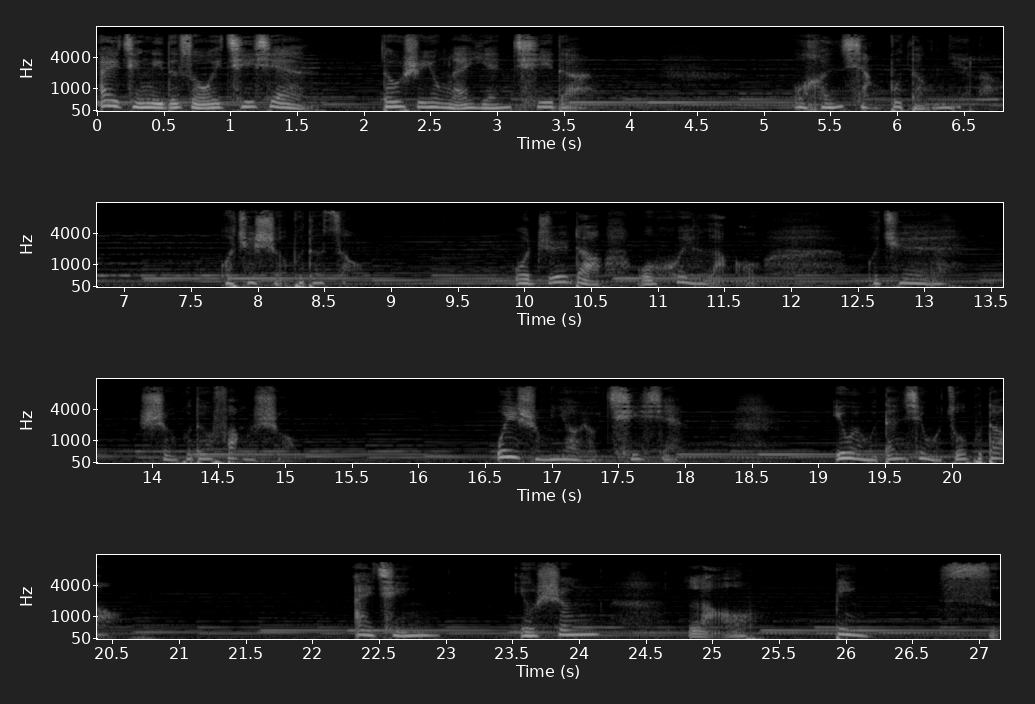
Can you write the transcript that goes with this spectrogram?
爱情里的所谓期限，都是用来延期的。我很想不等你了。我却舍不得走。我知道我会老，我却舍不得放手。为什么要有期限？因为我担心我做不到。爱情有生、老、病、死。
